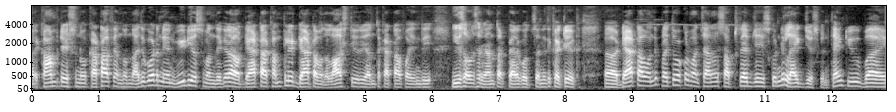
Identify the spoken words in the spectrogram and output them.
మరి కాంపిటీషను కట్ ఆఫ్ ఎంత ఉంది అది కూడా నేను వీడియోస్ మన దగ్గర డేటా కంప్లీట్ డేటా ఉంది. లాస్ట్ ఇయర్ ఎంత కట్ ఆఫ్ అయింది ఈ సంవత్సరం ఎంత పెరగవచ్చు అనేది కట్టి డేటా ఉంది. ప్రతి ఒక్కరు మన ఛానల్ సబ్స్క్రైబ్ చేసుకోండి లైక్ చేసుకోండి. Thank you bye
